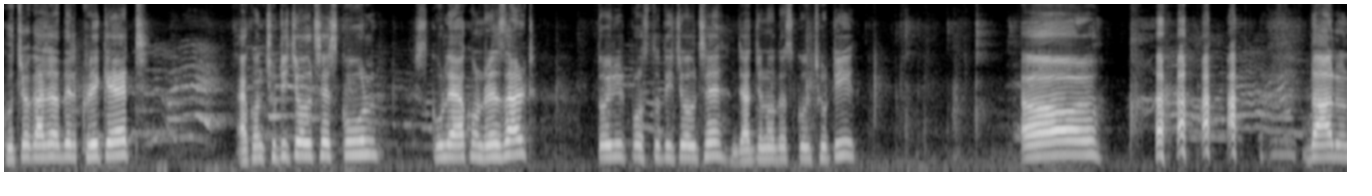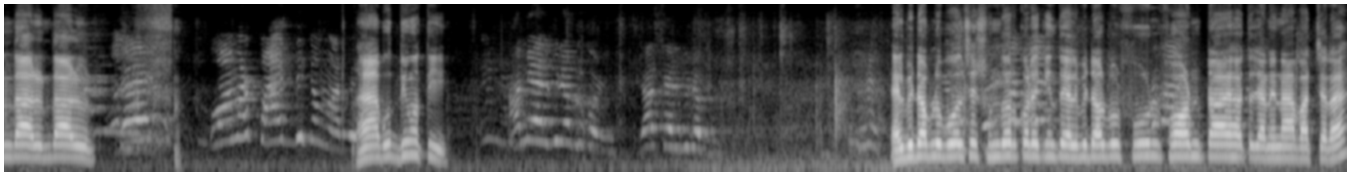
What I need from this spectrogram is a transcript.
কুচো গাজাদের ক্রিকেট এখন ছুটি চলছে স্কুল স্কুলে এখন রেজাল্ট তৈরির প্রস্তুতি চলছে যার জন্য ওদের স্কুল ছুটি। ও দারুণ দারুণ দারুণ। হ্যাঁ বুদ্ধিমতী। এলবিডব্লিউ এলবিডব্লিউ। এলবিডব্লিউ বলছে সুন্দর করে কিন্তু এলবিডব্লিউর ফুল ফর্মটাই হয়তো জানে না বাচ্চারা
